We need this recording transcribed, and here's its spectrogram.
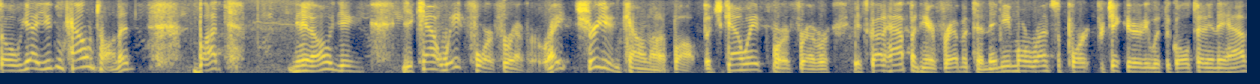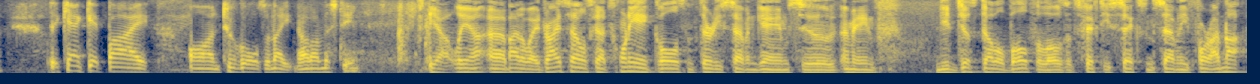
So yeah, you can count on it, but you know, you you can't wait for it forever, right? Sure, you can count on it, Bob, but you can't wait for it forever. It's got to happen here for Edmonton. They need more run support, particularly with the goaltending they have. They can't get by on two goals a night, not on this team. Yeah, Leon. Uh, by the way, Draisaitl's got 28 goals in 37 games. So, I mean, you just double both of those, it's 56 and 74. I'm not,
